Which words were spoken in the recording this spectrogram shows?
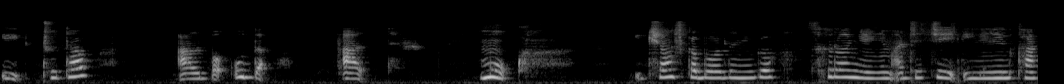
i czytał albo udawał, ale mógł. I książka była dla niego schronieniem, a dzieci i Lilka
